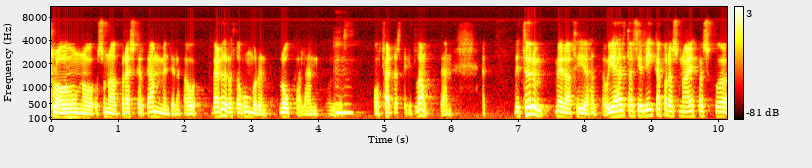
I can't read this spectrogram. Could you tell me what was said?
klón og svona breskar gammyndir þá verður alltaf húmurinn lokal en, Mhm. og ferðast ekkert langt en, en við þurfum meira af því að halda. Og ég held að það sé líka bara svona eitthvað sko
